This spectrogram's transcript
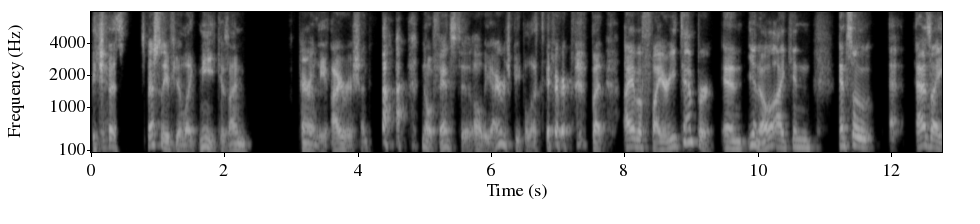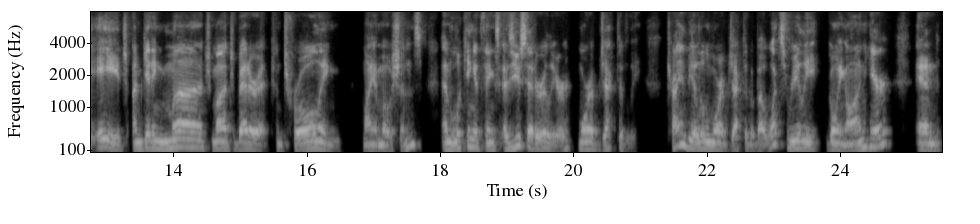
because especially if you're like me because I'm apparently Irish, and no offense to all the Irish people out there, but I have a fiery temper, and you know I can, and so as I age, I'm getting much much better at controlling my emotions and looking at things, as you said earlier, more objectively. Try and be a little more objective about what's really going on here. And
